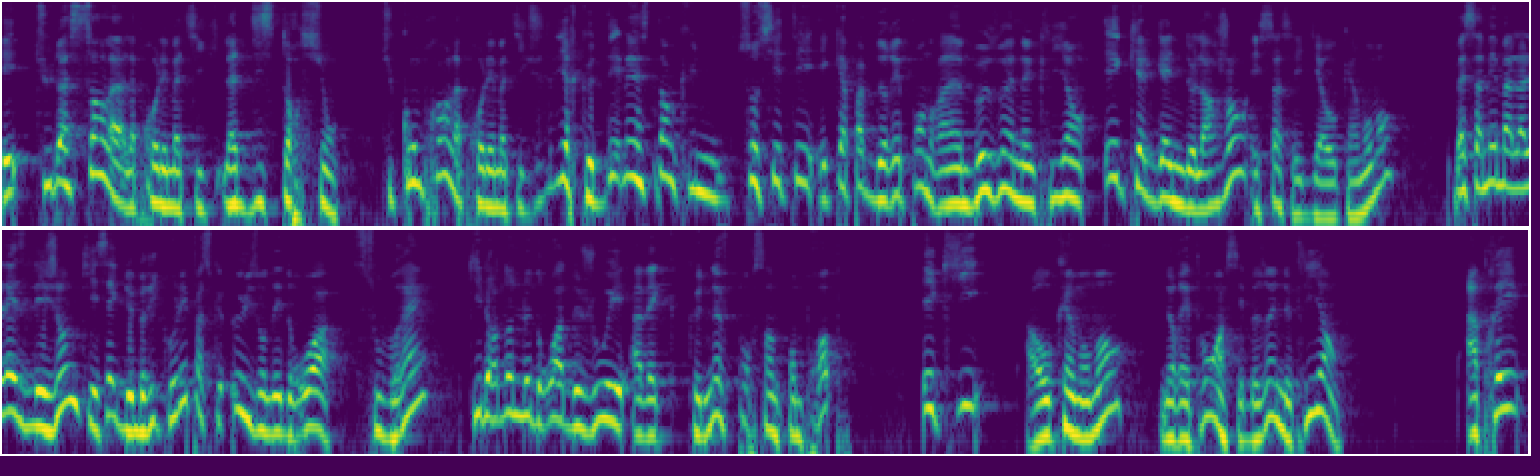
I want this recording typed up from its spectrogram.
et tu la sens, la, problématique, la distorsion. Tu comprends la problématique. C'est-à-dire que dès l'instant qu'une société est capable de répondre à un besoin d'un client et qu'elle gagne de l'argent, et ça, c'est dit à aucun moment, ben ça met mal à l'aise les gens qui essayent de bricoler parce qu'eux, ils ont des droits souverains qui leur donnent le droit de jouer avec que 9% de fonds propres et qui, à aucun moment, ne répond à ses besoins de clients. Après,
